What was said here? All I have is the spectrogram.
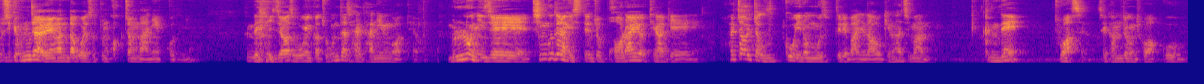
솔직히 혼자 여행한다고 해서 좀 걱정 많이 했거든요. 근데 이제 와서 보니까 좀 혼자 잘 다니는 것 같아요. 물론 이제 친구들이랑 있을 땐 좀 버라이어티하게 활짝활짝 웃고 이런 모습들이 많이 나오긴 하지만 근데 좋았어요. 제 감정은 좋았고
